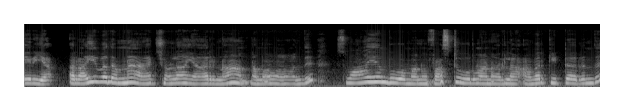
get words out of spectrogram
ஏரியா. ரைவதம்னா ஆக்சுவலாக யாருன்னா நம்ம வந்து சுவாயம்புவ மனு ஃபஸ்ட்டு உருவானார்ல. அவர்கிட்ட இருந்து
